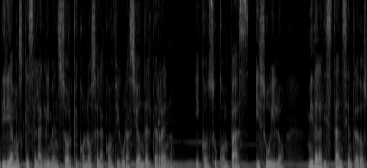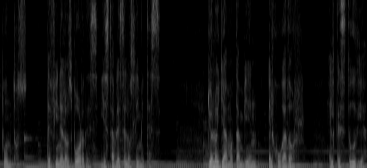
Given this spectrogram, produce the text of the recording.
diríamos que es el agrimensor que conoce la configuración del terreno y con su compás y su hilo mide la distancia entre dos puntos, define los bordes y establece los límites. Yo lo llamo también el jugador, el que estudia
